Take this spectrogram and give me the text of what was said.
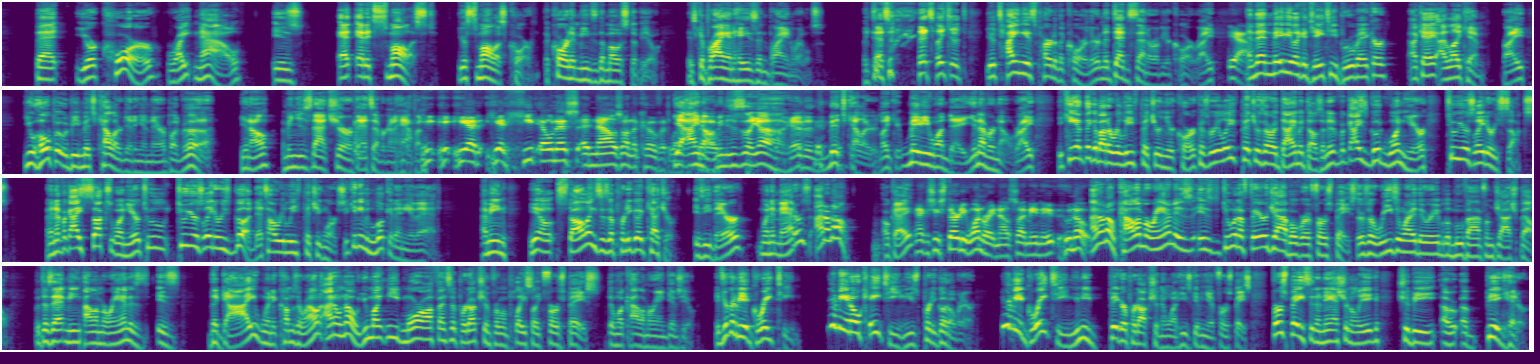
that your core right now is at, at its smallest. Your smallest core, the core that means the most of you, is Brian Hayes and Bryan Reynolds. Like that's that's like your your tiniest part of the core. They're in the dead center of your core, right? Yeah. And then maybe like a JT Brubaker. Okay, I like him, right? You hope it would be Mitch Keller getting in there, but ugh, you know, I mean, you're just not sure if that's ever going to happen. he, he he had he had heat illness and now's on the COVID list. Yeah, I know. so- I mean, it's just like, oh, Mitch Keller. Like maybe one day. You never know, right? You can't think about a relief pitcher in your core because relief pitchers are a dime a dozen. And if a guy's good one year, two years later he sucks. And if a guy sucks one year, two two years later he's good. That's how relief pitching works. You can't even look at any of that. I mean, you know, Stallings is a pretty good catcher. Is he there when it matters? I don't know. Okay. yeah, because he's 31 right now. So I mean, who knows? I don't know. Colin Moran is is doing a fair job over at first base. There's a reason why they were able to move on from Josh Bell. But does that mean Colin Moran is is the guy when it comes around? I don't know. You might need more offensive production from a place like first base than what Colin Moran gives you. If you're going to be a great team, you're going to be an okay team. He's pretty good over there. You're going to be a great team. You need bigger production than what he's giving you at first base. First base in the National League should be a, a big hitter.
